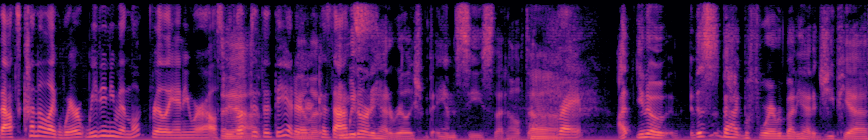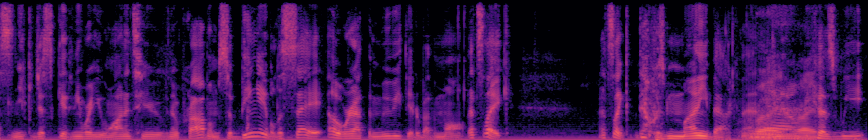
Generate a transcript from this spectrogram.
that's kind of like where we didn't even look really anywhere else. We looked at the theater Yeah, because and that's we'd already had a relationship with AMC, so that helped out. Uh, right. I, you know, this is back before everybody had a GPS and you could just get anywhere you wanted to, no problem. So being able to say, "Oh, we're at the movie theater by the mall," that's like, that's like that was money back then, Right, you know, right. because we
